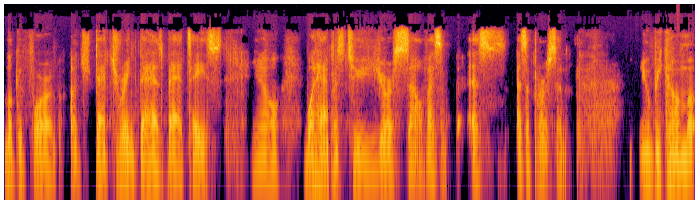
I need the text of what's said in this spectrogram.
looking for a, a, that drink that has bad taste, you know what happens to yourself as a as as a person you become a,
